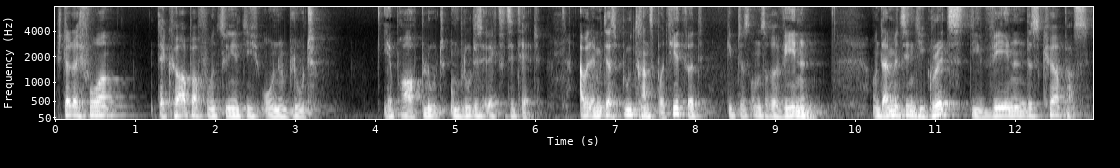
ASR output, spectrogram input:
stellt euch vor, der Körper funktioniert nicht ohne Blut. Ihr braucht Blut und Blut ist Elektrizität. Aber damit das Blut transportiert wird, gibt es unsere Venen. Und damit sind die Grids die Venen des Körpers.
